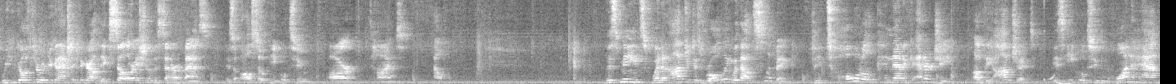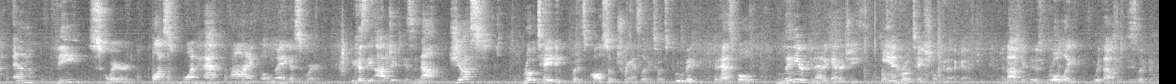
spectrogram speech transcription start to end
We can go through and you can actually figure out the acceleration of the center of mass is also equal to r times alpha. This means when an object is rolling without slipping, the total kinetic energy of the object is equal to 1 half mv squared plus 1 half i omega squared. Because the object is not just rotating, but it's also translating. So it's moving, it has both linear kinetic energy and rotational kinetic energy. An object that is rolling without slipping.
